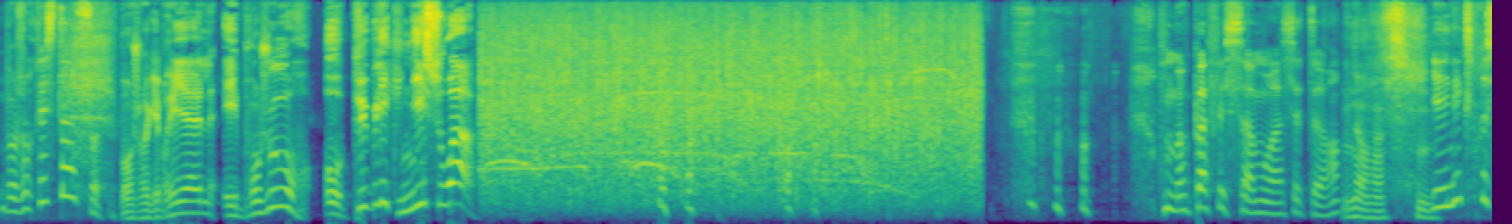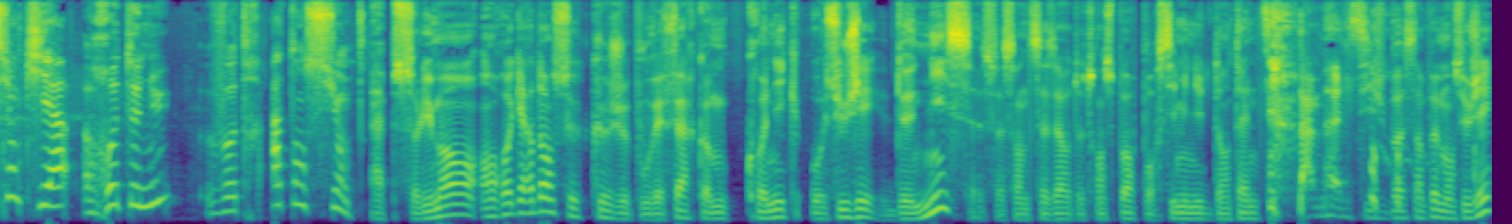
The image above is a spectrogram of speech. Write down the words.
Bonjour Christophe. Bonjour Gabriel et bonjour au public niçois. On m'a pas fait ça moi à cette heure. hein. Non. hein. Il y a une expression qui a retenu votre attention. Absolument. En regardant ce que je pouvais faire comme chronique au sujet de Nice, 76 heures de transport pour 6 minutes d'antenne, c'est pas mal si je bosse un peu mon sujet,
